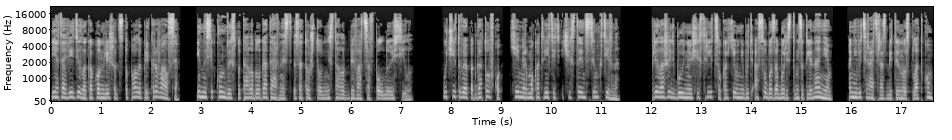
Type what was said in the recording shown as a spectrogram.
Я-то видела, как он лишь отступал и прикрывался, и на секунду испытала благодарность за то, что он не стал отбиваться в полную силу. Учитывая подготовку, Кемер мог ответить чисто инстинктивно, приложить буйную сестрицу каким-нибудь особо забористым заклинанием, а не вытирать разбитый нос платком,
